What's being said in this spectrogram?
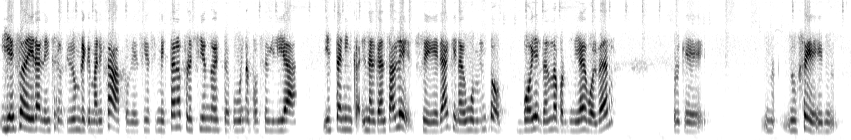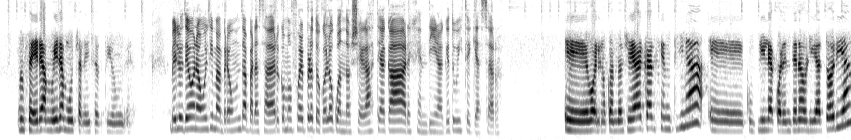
y, eso era la incertidumbre que manejabas, porque decía, si me están ofreciendo esto como una posibilidad y es tan inalcanzable, ¿será que en algún momento voy a tener la oportunidad de volver? Porque, no, sé, no sé, era, era mucha la incertidumbre. Belu, te hago una última pregunta para saber cómo fue el protocolo cuando llegaste acá a Argentina. ¿Qué tuviste que hacer? Eh, bueno, cuando llegué acá a Argentina eh, cumplí la cuarentena obligatoria.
